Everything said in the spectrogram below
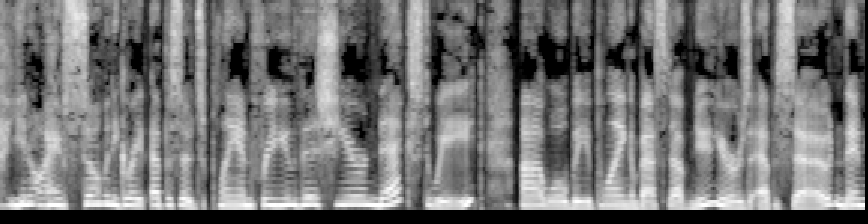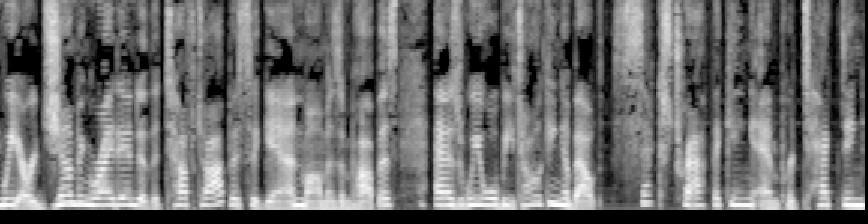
You know, I have so many great episodes planned for you this year. Next week, I will be playing a best of New Year's episode. And then we are jumping right into the tough topics again, mamas and papas, as we will be talking about sex trafficking and protecting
